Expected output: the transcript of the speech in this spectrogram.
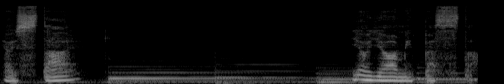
Jag är stark. Jag gör mitt bästa.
